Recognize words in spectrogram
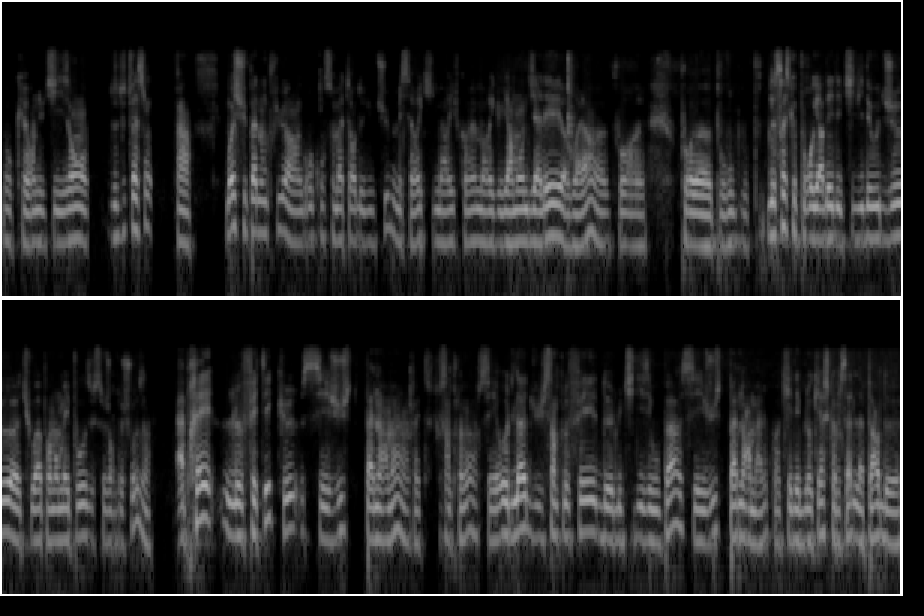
donc en utilisant, de toute façon, enfin moi, je suis pas non plus un gros consommateur de YouTube, mais c'est vrai qu'il m'arrive quand même régulièrement d'y aller, euh, voilà, euh, pour, euh, pour, pour, ne serait-ce que pour regarder des petites vidéos de jeux, tu vois, pendant mes pauses, ce genre de choses. Après, le fait est que c'est juste pas normal en fait, tout simplement. C'est au-delà du simple fait de l'utiliser ou pas, c'est juste pas normal quoi, qu'il y ait des blocages comme ça de la part de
